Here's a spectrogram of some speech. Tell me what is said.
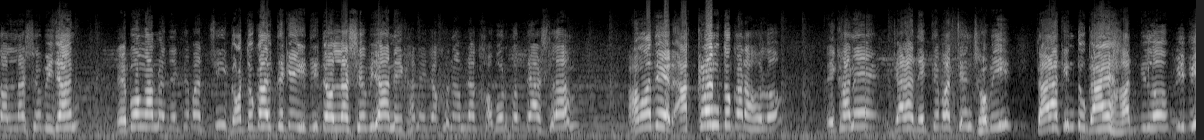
তল্লাশি অভিযান এবং আমরা দেখতে পাচ্ছি গতকাল থেকে ইডি তল্লাশি অভিযান। এখানে যখন আমরা খবর করতে আসলাম, আমাদের আক্রান্ত করা হলো এখানে যারা দেখতে পাচ্ছেন ছবি, তারা কিন্তু গায়ে হাত দিল। পিপি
